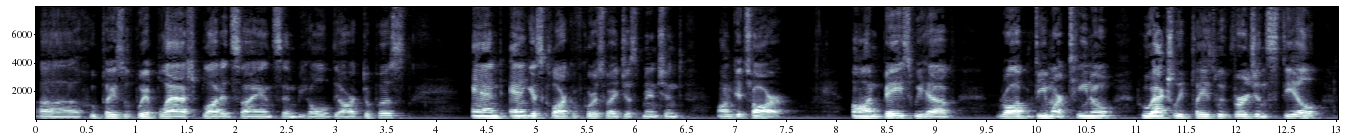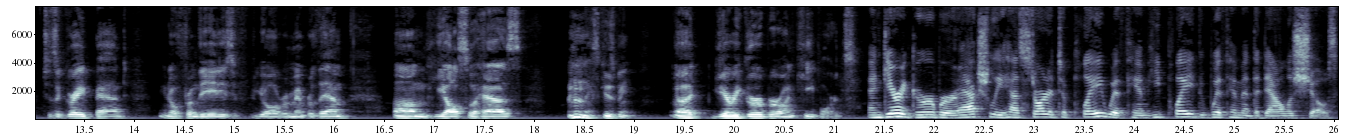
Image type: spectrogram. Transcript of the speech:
uh, who plays with Whiplash, Blotted Science, and Behold the Arctopus, and Angus Clark, of course, who I just mentioned, on guitar. On bass, we have Rob DiMartino, who actually plays with Virgin Steele, which is a great band, you know, from the '80s. If you all remember them, um, he also has, excuse me, uh, Gary Gerber on keyboards. And Gary Gerber actually has started to play with him. He played with him at the Dallas shows.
